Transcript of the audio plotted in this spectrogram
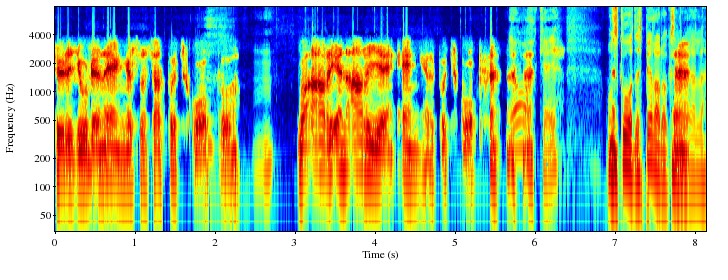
Turid gjorde en ängel som satt på ett skåp och Mm. var arg, en arg ängel på ett skåp. Ja, okej. Hon skådespelade också en del.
